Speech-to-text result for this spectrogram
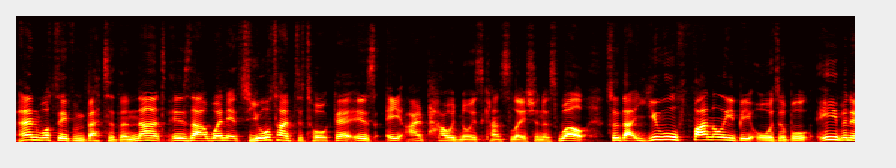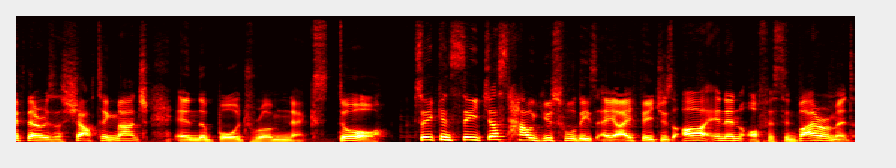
And what's even better than that is that when it's your time to talk, there is AI powered noise cancellation as well, so that you will finally be audible even if there is a shouting match in the boardroom next door. So you can see just how useful these AI features are in an office environment.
